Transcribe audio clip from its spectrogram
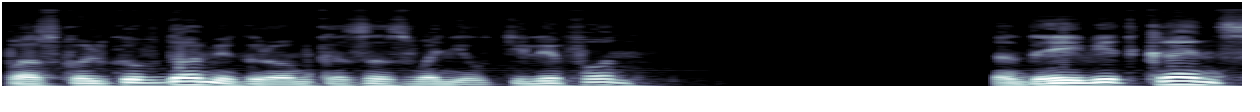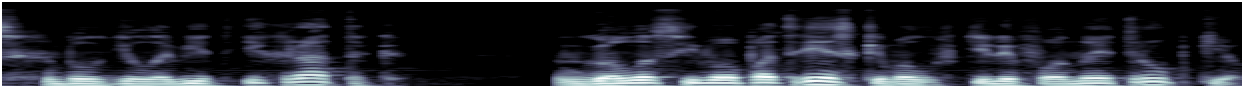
поскольку в доме громко зазвонил телефон. Дэвид Крэнс был деловит и краток. Голос его потрескивал в телефонной трубке.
